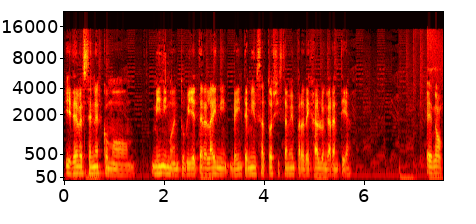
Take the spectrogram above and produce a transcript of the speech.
Y debes tener como mínimo en tu billetera Lightning 20.000 satoshis también para dejarlo en garantía. Eh, no,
